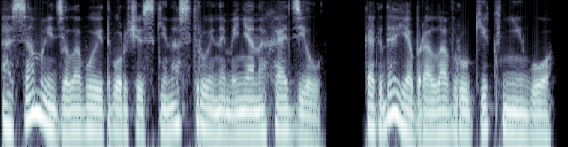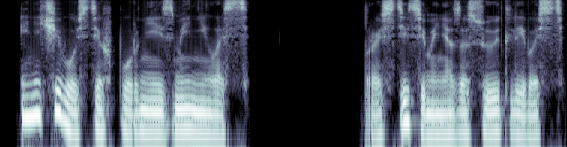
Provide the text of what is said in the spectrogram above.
А самый деловой и творческий настрой на меня находил, когда я брала в руки книгу, и ничего с тех пор не изменилось. Простите меня за суетливость.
